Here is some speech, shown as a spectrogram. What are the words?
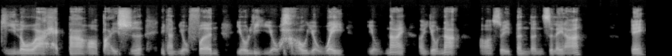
kilo 啊、hectare 哦、百十，你看有分、有里、有毫、有微、有奈啊、有纳啊，所以等等之类的啊，OK。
